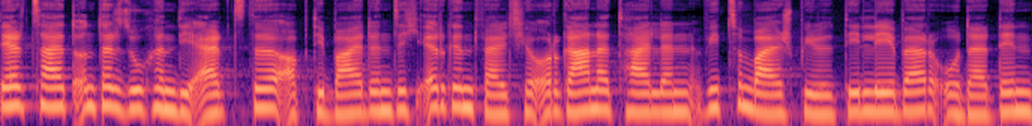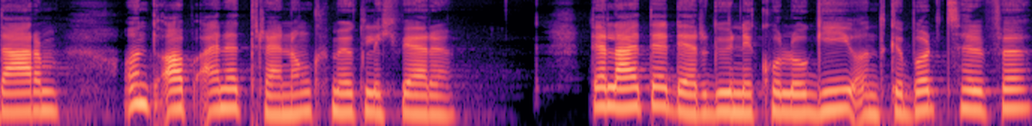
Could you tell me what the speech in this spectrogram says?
Derzeit untersuchen die Ärzte, ob die beiden sich irgendwelche Organe teilen, wie zum Beispiel die Leber oder den Darm, und ob eine Trennung möglich wäre. Der Leiter der Gynäkologie und Geburtshilfe,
